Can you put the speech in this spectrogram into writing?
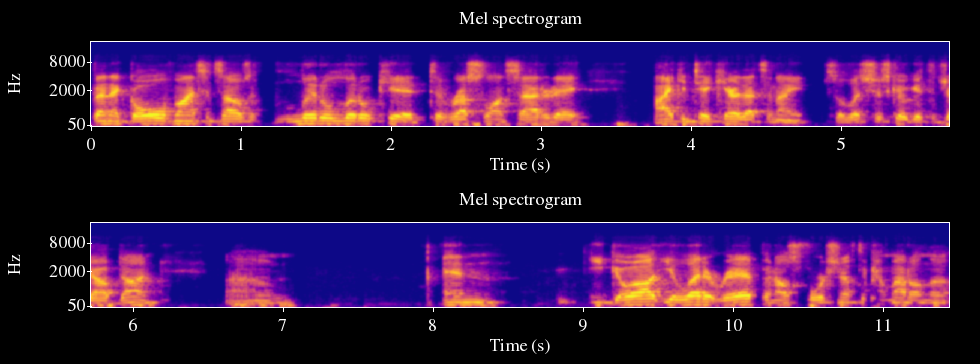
been a goal of mine since I was a little, little kid to wrestle on Saturday. I can take care of that tonight. So let's just go get the job done. Um, and you go out, you let it rip, and I was fortunate enough to come out on the,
